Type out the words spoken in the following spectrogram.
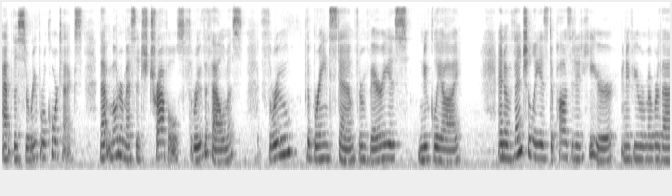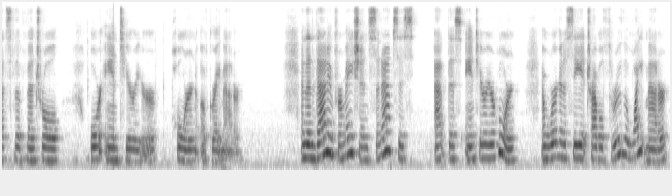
at the cerebral cortex, that motor message travels through the thalamus, through the brain stem, through various nuclei, and eventually is deposited here. And if you remember, that's the ventral or anterior horn of gray matter. And then that information synapses at this anterior horn and we're going to see it travel through the white matter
